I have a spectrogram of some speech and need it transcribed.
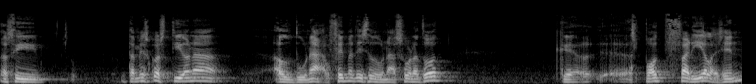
O sigui, també es qüestiona el donar, el fet mateix de donar, sobretot que es pot ferir a la gent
